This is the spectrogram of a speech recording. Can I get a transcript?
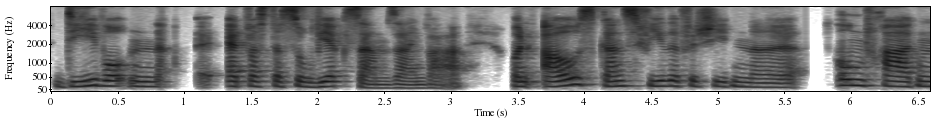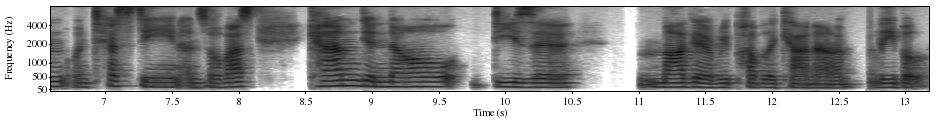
die wollten etwas, das so wirksam sein war. Und aus ganz viele verschiedene Umfragen und Testing und sowas kam genau diese mager Republikaner Label.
